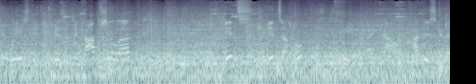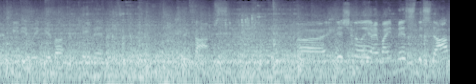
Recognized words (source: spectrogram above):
too wasted because if the cops show up, it's it's a hopeless now. I'm just gonna immediately give up and cave in to the cops. Uh, additionally, I might miss the stop.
